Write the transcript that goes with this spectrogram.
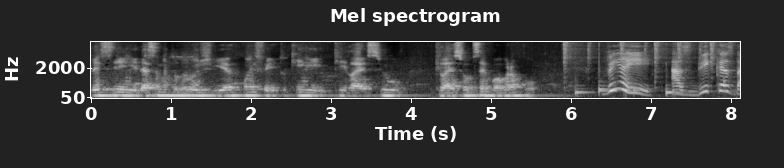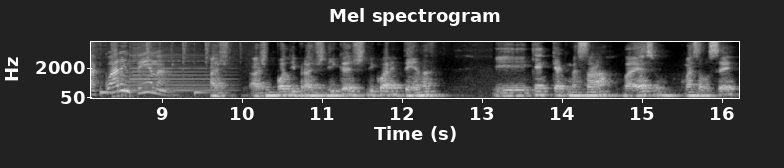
desse, dessa metodologia com efeito que, que, Lécio, que Lécio observou agora há pouco. Vem aí as dicas da quarentena. A, a gente pode ir para as dicas de quarentena. E quem quer começar? Laércio, começa você?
